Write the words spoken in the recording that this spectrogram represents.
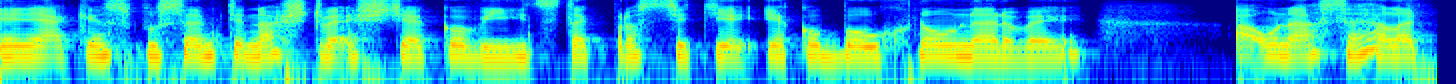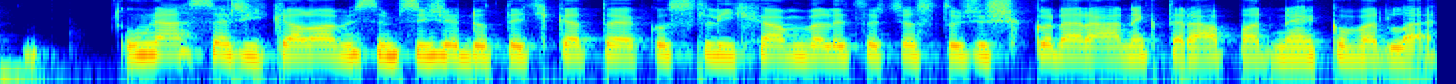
je nějakým způsobem tě naštve ještě jako víc, tak prostě ti jako bouchnou nervy. A u nás se, hele, u nás se říkalo a myslím si, že doteďka to jako slýchám velice často, že škoda rány, která padne jako vedle.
